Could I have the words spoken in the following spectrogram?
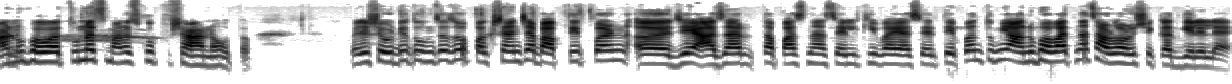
अनुभवातूनच माणूस खूप शहाणं होतं. म्हणजे शेवटी तुमचा जो पक्ष्यांच्या बाबतीत पण जे आजार तपासणं असेल किंवा हे असेल ते पण तुम्ही अनुभवातनच हळूहळू शिकत गेलेले आहे.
